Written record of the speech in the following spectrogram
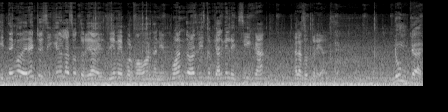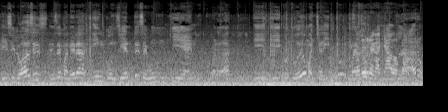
y tengo derecho a exigir a las autoridades. Dime por favor, Daniel, ¿cuándo has visto que alguien le exija a las autoridades? Nunca. Y si lo haces es de manera inconsciente, según quién, ¿verdad? Y, y con tu dedo manchadito. Y sale regañado. Claro,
